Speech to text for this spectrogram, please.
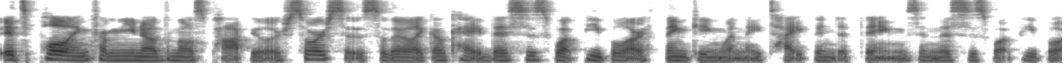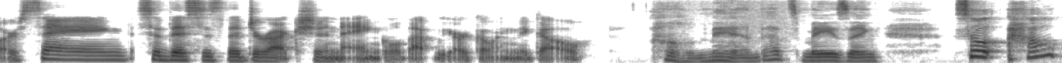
it's pulling from, you know, the most popular sources. So they're like, okay, this is what people are thinking when they type into things, and this is what people are saying. So this is the direction angle that we are going to go. Oh man, that's amazing. So how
